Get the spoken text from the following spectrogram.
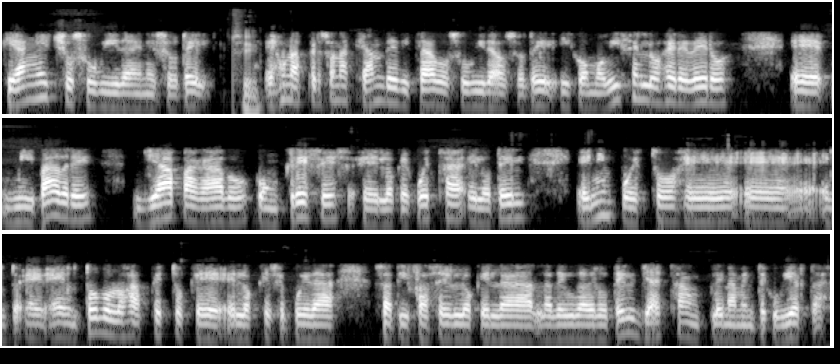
que han hecho su vida en ese hotel. Es unas personas que han dedicado su vida a ese hotel y como dicen los herederos, eh, mi padre ya ha pagado con creces eh, lo que cuesta el hotel en impuestos, eh, eh en, en, todos los aspectos que en los que se pueda satisfacer lo que es la, deuda del hotel ya están plenamente cubiertas.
